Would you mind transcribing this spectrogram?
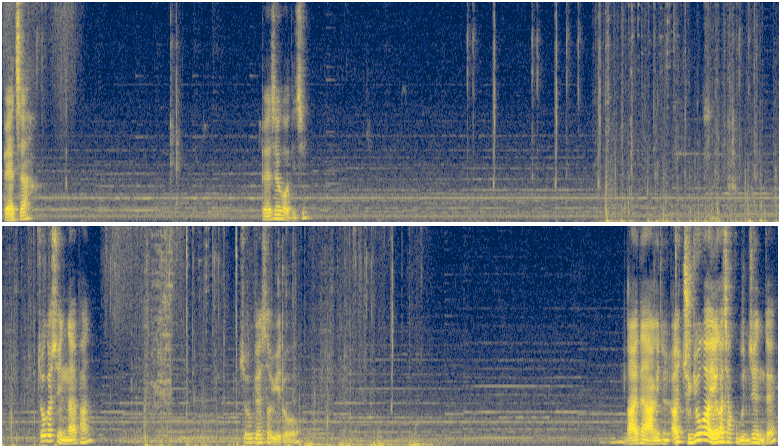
베자? 베자가 어디지? 쪼갤 수 있나요 반? 쪼개서 위로 나에 대한 악의 좀... 아니 주교가 얘가 자꾸 문제인데?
